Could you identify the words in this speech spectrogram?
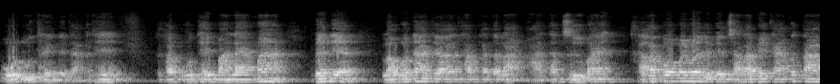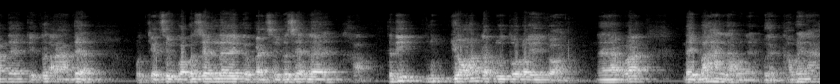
โอ้ดูเทรนด์ในต่างประเทศนะครับโอ้เทรนด์มาแรงมาก เพราะฉะนั้นเนี่ยเราก็น่าจะทำการตลาดผ่านทางสื่อไปครับนะครับเพราะไม่ว่าจะเป็นสหรัฐอเมริกาก็ตามในอังกฤษก็ตามเนี่ยเจ็ดสิบกว่าเปอร์เซ็นต์เลยเกือบแปดสิบเปอร์เซ็นต์เลย ครับ ทีนี้ย้อนกลับดูตัวเราเองก่อนนะฮะว่าในบ้านเราเนี่ยเหมือนเขาไหม่ล่ะ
